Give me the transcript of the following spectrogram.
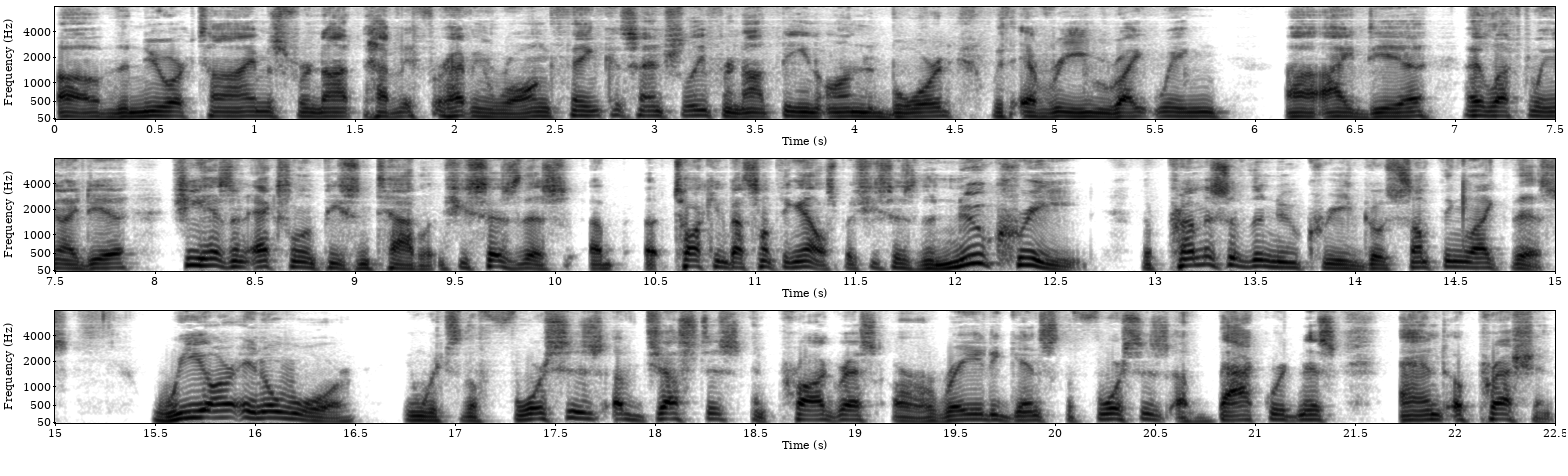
of the New York Times for not having for having wrong think, essentially, for not being on the board with every right wing uh, idea, a left wing idea. She has an excellent piece in Tablet. And she says this, uh, uh, talking about something else, but she says the new creed, the premise of the new creed goes something like this We are in a war in which the forces of justice and progress are arrayed against the forces of backwardness and oppression.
